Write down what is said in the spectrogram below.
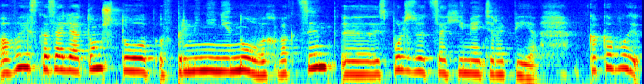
А Вы сказали о том, что в применении новых вакцин э, используется химиотерапия. Каковы,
